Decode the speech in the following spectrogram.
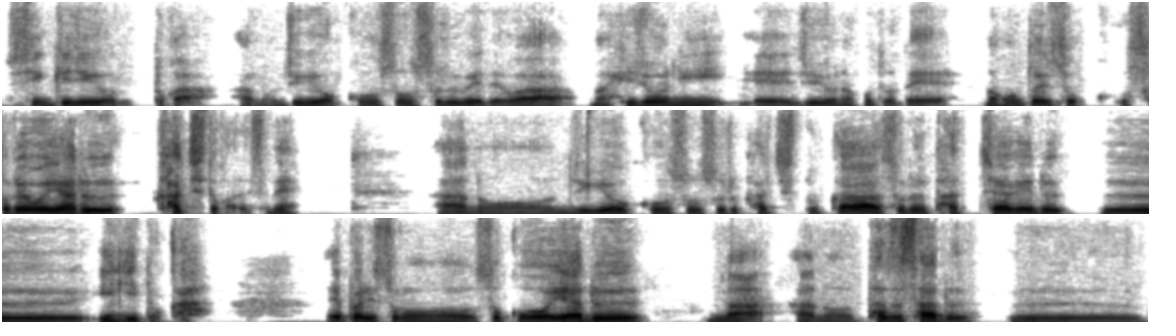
新規事業とか、あの事業を構想する上では、まあ、非常に、えー重要なことで、まあ、本当にそそれをやる価値とかですね、あの事業を構想する価値とか、それを立ち上げる意義とか、やっぱりそのそこをやる、まあ、あの携わる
